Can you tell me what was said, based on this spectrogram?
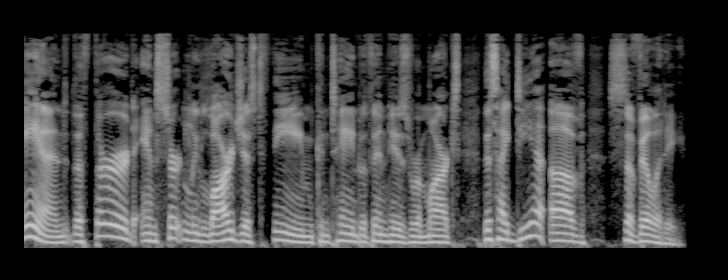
And the third, and certainly largest theme contained within his remarks, this idea of civility.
